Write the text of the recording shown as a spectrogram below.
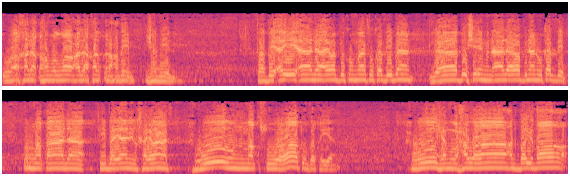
وخلقهم الله على خلق عظيم. جميل. فبأي آلاء ربكما تكذبان؟ لا بشيء من آلاء ربنا نكذب. ثم قال في بيان الخيرات حور مقصورات في الخيام. حور جمع حوراء البيضاء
